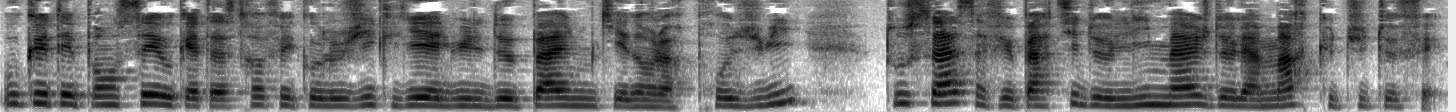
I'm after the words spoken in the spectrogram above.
ou que t'aies pensé aux catastrophes écologiques liées à l'huile de palme qui est dans leurs produits, tout ça, ça fait partie de l'image de la marque que tu te fais.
